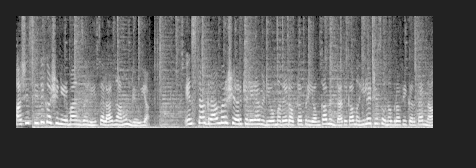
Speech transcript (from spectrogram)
अशी स्थिती कशी निर्माण झाली चला जाणून घेऊया. इंस्टाग्रामवर शेअर केलेल्या व्हिडिओमध्ये डॉक्टर प्रियंका म्हणतात एका महिलेची सोनोग्राफी करताना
